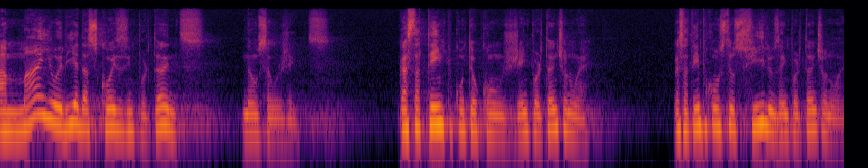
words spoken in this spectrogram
a maioria das coisas importantes não são urgentes. Gastar tempo com teu cônjuge é importante ou não é? Gastar tempo com os teus filhos é importante ou não é?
